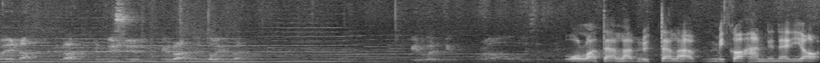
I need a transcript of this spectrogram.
Ojena, hyvä. Ja pysyy. Hyvä. Nyt oli hyvä. Piruetti rauhallisesti. Ollaan täällä nyt täällä Mika Hänninen ja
